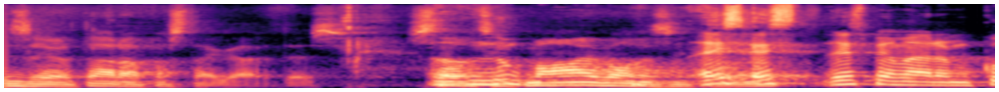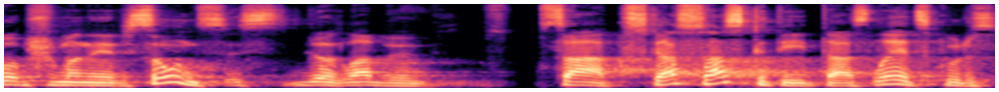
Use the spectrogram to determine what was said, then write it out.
izējot ārā, pastaigājoties. Nu, māju vēl nezinu. Es, es, es, piemēram, kopš man ir suns, es ļoti labi sāku saskatīt tās lietas, kuras,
